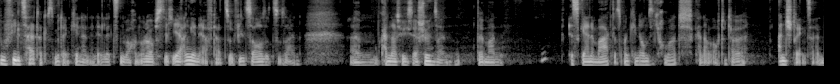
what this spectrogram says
du viel Zeit hattest mit deinen Kindern in den letzten Wochen oder ob es dich eher angenervt hat, so viel zu Hause zu sein. Ähm, kann natürlich sehr schön sein, wenn man es gerne mag, dass man Kinder um sich herum hat, kann aber auch total anstrengend sein.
